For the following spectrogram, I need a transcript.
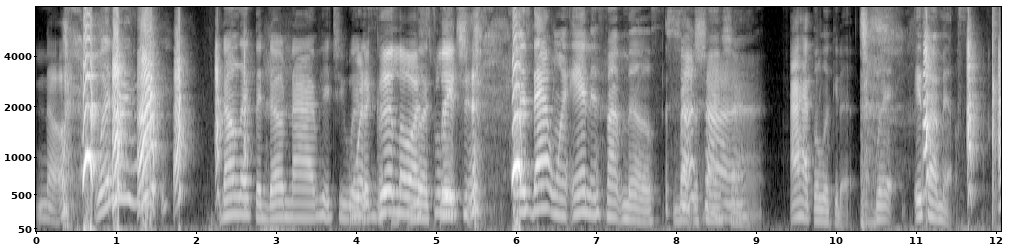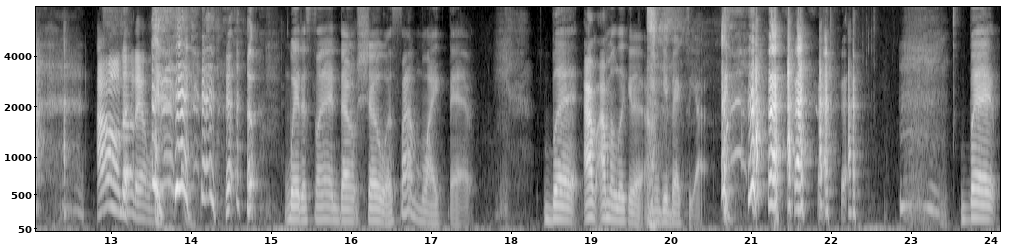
no. What is it? Don't let the doorknob hit you with, with a good Lord split you. it's that one and it's something else about the sunshine. I have to look it up, but it's something else. I don't so, know that one. Where the sun don't show or something like that. But I'm, I'm gonna look it up. I'm gonna get back to y'all. but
